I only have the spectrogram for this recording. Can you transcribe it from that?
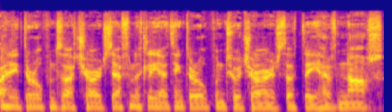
I think they're open to that charge, definitely. I think they're open to a charge that they have not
